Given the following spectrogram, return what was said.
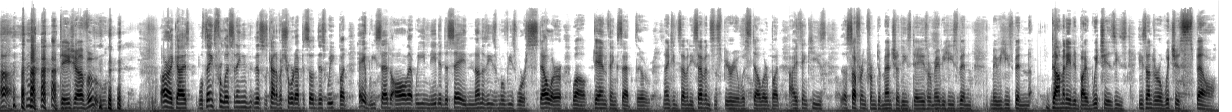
Ah, Deja vu. all right, guys. Well, thanks for listening. This was kind of a short episode this week, but hey, we said all that we needed to say. None of these movies were stellar. Well, Dan thinks that the 1977 Suspiria was stellar, but I think he's uh, suffering from dementia these days, or maybe he's been maybe he's been dominated by witches. He's he's under a witch's spell.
